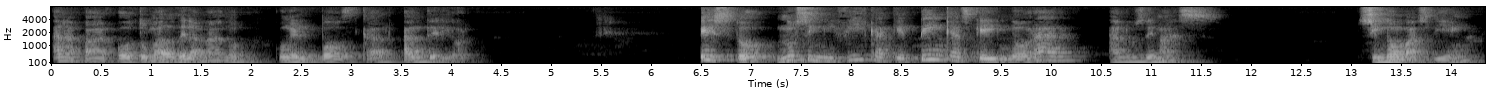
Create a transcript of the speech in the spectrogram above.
a la par o tomado de la mano con el podcast anterior. Esto no significa que tengas que ignorar a los demás, sino más bien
